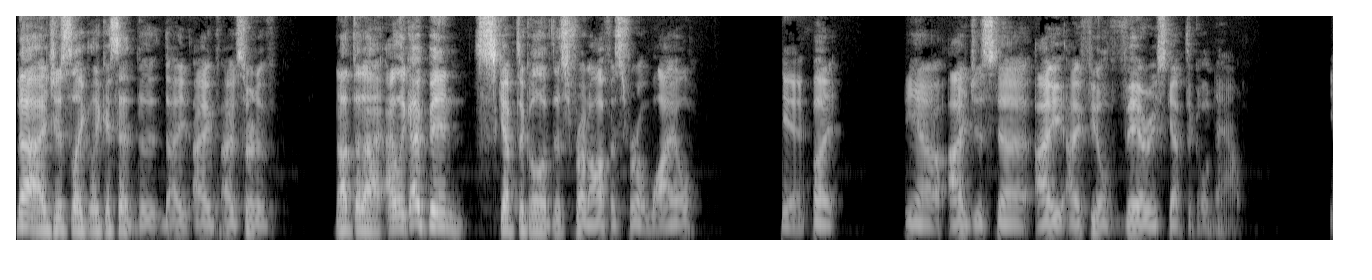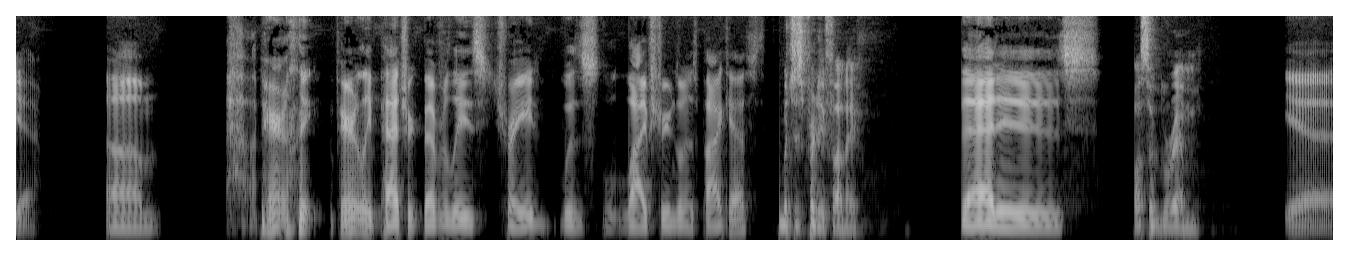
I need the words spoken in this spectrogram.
No, I just like like I said, the, the I I've, I've sort of not that I I like I've been skeptical of this front office for a while, Yeah. but you know I just uh I I feel very skeptical now. Yeah. Um apparently apparently Patrick Beverley's trade was live streamed on his podcast. which is pretty funny. That is Also grim. yeah.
